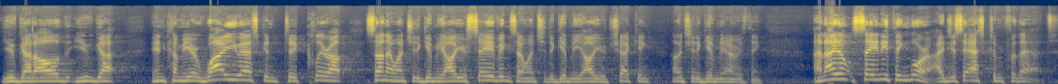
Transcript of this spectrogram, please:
you've got all the, you've got income here. Why are you asking to clear out? Son, I want you to give me all your savings. I want you to give me all your checking. I want you to give me everything. And I don't say anything more. I just asked him for that.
